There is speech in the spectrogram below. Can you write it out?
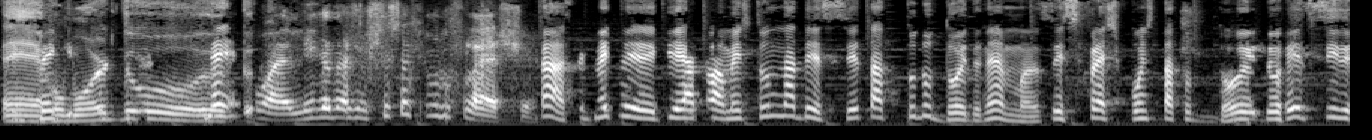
É, bem que- rumor do. Bem, do- Pô, é Liga da Justiça é filme do Flash. Ah, se bem que, que atualmente tudo na DC tá tudo doido, né, mano? Esse Flashpoint tá tudo doido, esse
